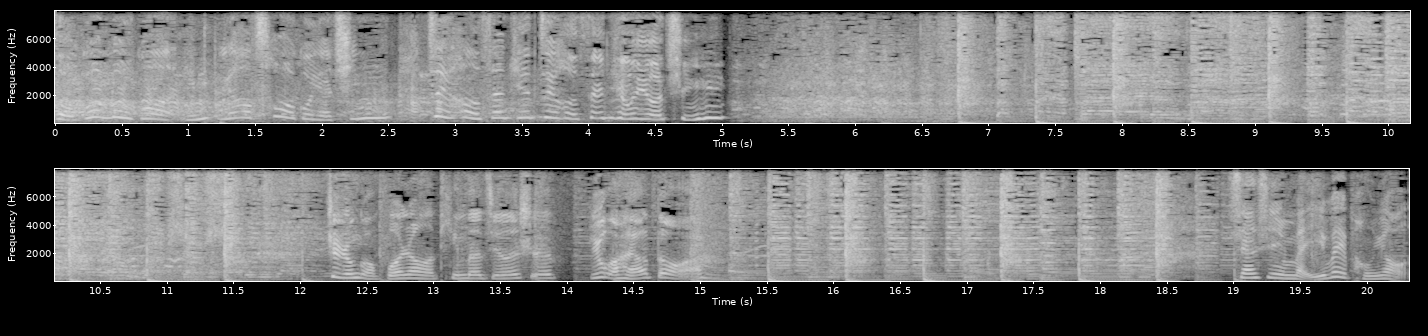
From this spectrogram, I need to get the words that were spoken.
走过路过您不要错过哟亲，最后三天，最后三天了哟亲。种广播让我听的觉得是比我还要逗啊！相信每一位朋友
